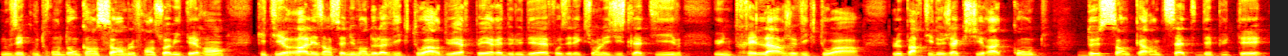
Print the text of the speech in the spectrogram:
Nous écouterons donc ensemble François Mitterrand, qui tirera les enseignements de la victoire du RPR et de l'UDF aux élections législatives, une très large victoire. Le parti de Jacques Chirac compte 247 députés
